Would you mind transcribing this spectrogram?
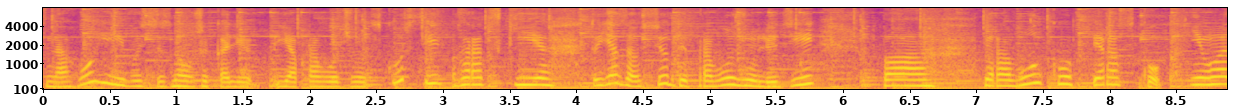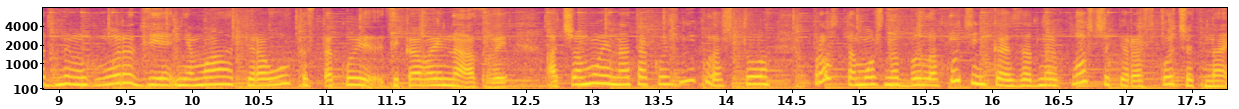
сінагогі і вось зноў жа калі я праводжу экскурсіі гарадскія то я заўсёды правожу людзей по перавулку пераскок і ў адным горадзе няма перавулка з такой цікавай назвай А чаму яна так узнікла што просто можна было хуценькая з адной плошчы пераскочыць на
